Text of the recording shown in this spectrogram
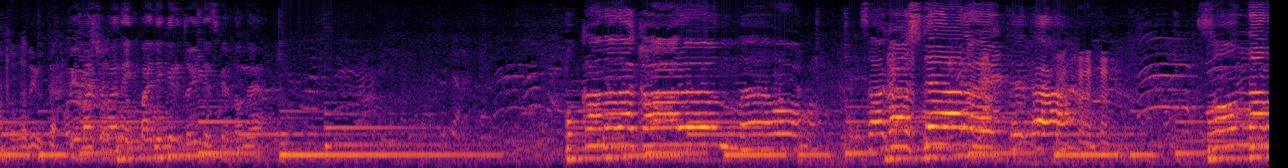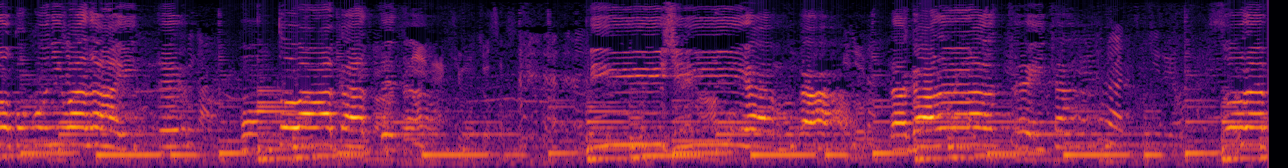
あそこで歌こういう場所がねいっぱいできるといいんですけどね。お金だ車を探して歩いてた。そんなのここにはないって本当は分かってた流れていた。空っ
